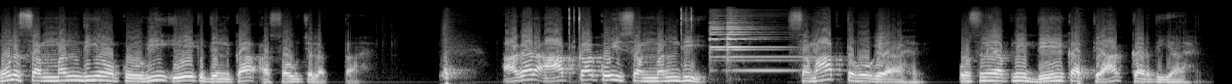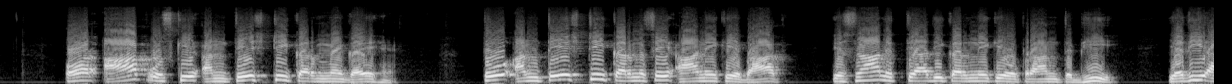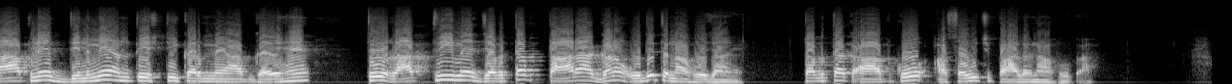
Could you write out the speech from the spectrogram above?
उन संबंधियों को भी एक दिन का अशौच लगता है। अगर आपका कोई संबंधी समाप्त हो गया है, उसने अपनी देह का त्याग कर दिया है, और आप उसके अंत्येष्टि कर्म में गए हैं तो अंत्येष्टि कर्म से आने के बाद, स्नान इत्यादि करने के उपरांत भी यदि आपने दिन में अंत्येष्टि कर्म में आप गए हैं तो रात्रि में जब तक तारा गण उदित ना हो जाएँ, तब तक आपको असौच पालना होगा।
